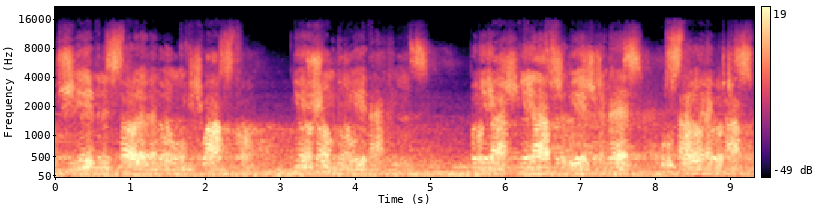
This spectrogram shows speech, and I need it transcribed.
przy jednym stole będą mówić kłamstwo, nie osiągną jednak nic, ponieważ nie nadszedł jeszcze kres ustalonego czasu.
